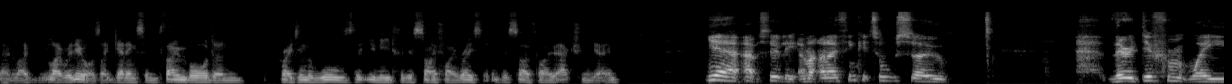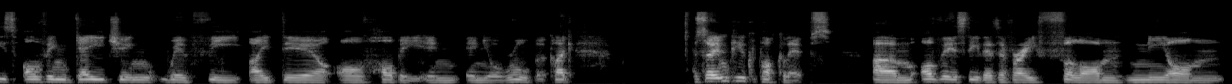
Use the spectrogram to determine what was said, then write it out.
know, like like with yours, like getting some foam board and creating the walls that you need for this sci-fi race, this sci-fi action game. Yeah, absolutely, and and I think it's also there are different ways of engaging with the idea of hobby in in your rule book. Like so in Pukeapocalypse um obviously there's a very full-on neon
